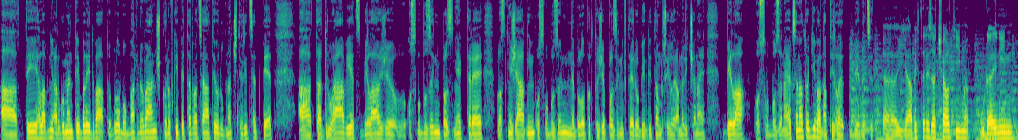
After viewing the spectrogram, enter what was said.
A ty hlavní argumenty byly dva. To bylo bombardování Škodovky 25. dubna 45 a ta druhá věc byla, že osvobození Plzně, které vlastně žádným osvobozením nebylo, protože Plzeň v té době, kdy tam přijeli američané, byla osvobozena. Jak se na to dívat, na tyhle dvě věci? Eh, já bych tedy začal tím údajným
